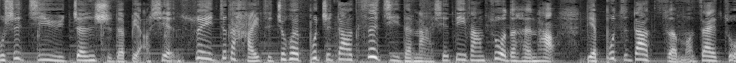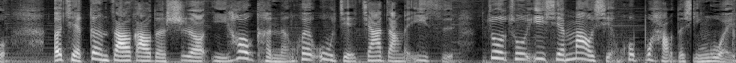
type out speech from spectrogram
不是基于真实的表现，所以这个孩子就会不知道自己的哪些地方做得很好，也不知道怎么在做，而且更糟糕的是哦，以后可能会误解家长的意思，做出一些冒险或不好的行为，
